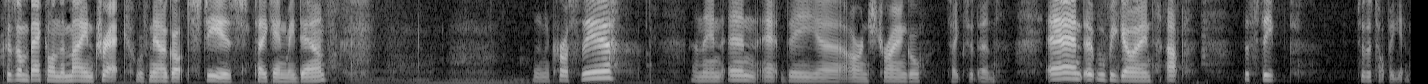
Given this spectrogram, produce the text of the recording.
Because I'm back on the main track, we've now got stairs taking me down. Then across there and then in at the uh, orange triangle takes it in. And it will be going up the steep to the top again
